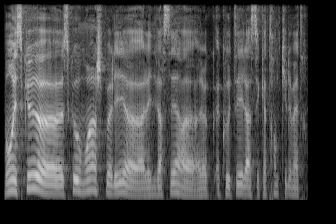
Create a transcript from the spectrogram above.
Bon, est-ce que, euh, est-ce qu'au moins je peux aller euh, à l'anniversaire euh, à côté, là, c'est qu'à 30 km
